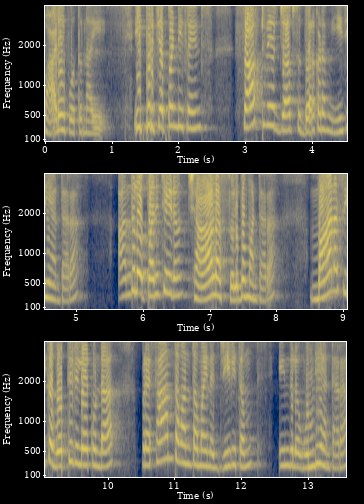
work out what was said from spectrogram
పాడైపోతున్నాయి. ఇప్పుడు చెప్పండి ఫ్రెండ్స్ సాఫ్ట్వేర్ జాబ్స్ దొరకడం ఈజీ అంటారా? అందులో పనిచేయడం చాలా సులభం అంటారా? మానసిక ఒత్తిడి లేకుండా ప్రశాంతవంతమైన జీవితం ఇందులో ఉంది అంటారా?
